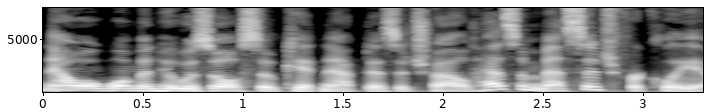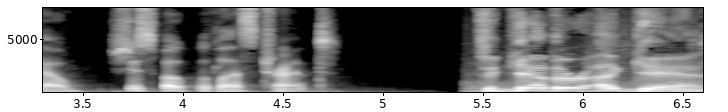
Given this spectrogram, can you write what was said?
Now, a woman who was also kidnapped as a child has a message for Cleo. She spoke with Les Trent. Together again,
